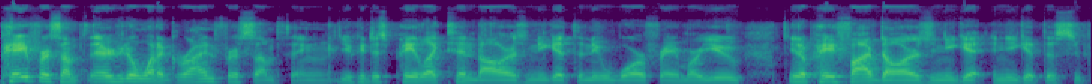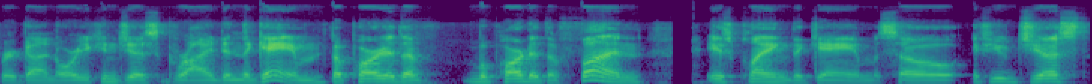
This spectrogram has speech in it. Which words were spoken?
pay for something or if you don't want to grind for something you can just pay like ten dollars and you get the new warframe or you you know pay five dollars and you get and you get the super gun or you can just grind in the game. But part of the but part of the fun is playing the game. So if you just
